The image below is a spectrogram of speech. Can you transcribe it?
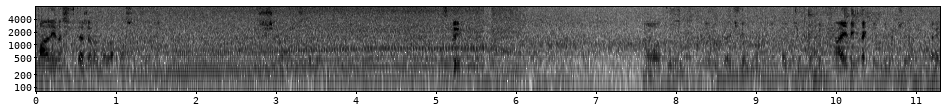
Normalnie na shifterze będę co dzień. Muszę się nauczyć tego. Spy. O, tu nie wykręciłem, bo nie palić opowiem. A i tak i tak nie wykręciłem tutaj.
